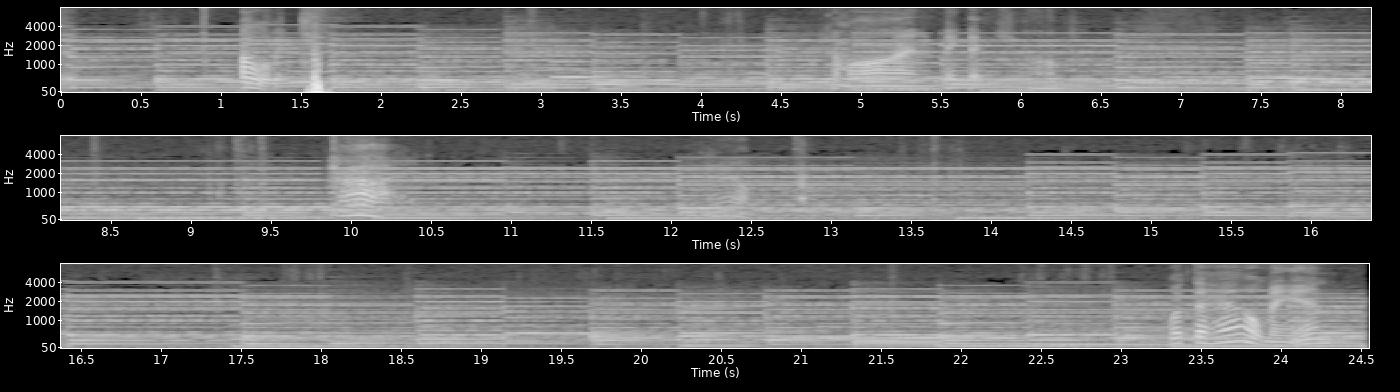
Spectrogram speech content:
to all of it. Come on, make that jump. Ah. Hell. What the hell, man?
